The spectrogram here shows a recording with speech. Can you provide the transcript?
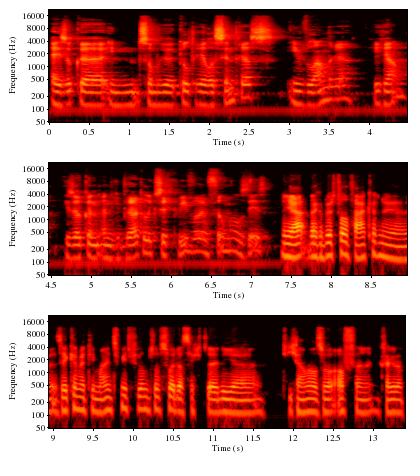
hij is ook in sommige culturele centra's in Vlaanderen gegaan. Is ook een, een gebruikelijk circuit voor een film als deze? Ja, dat gebeurt wel vaker nu. Zeker met die Mindsmith films of zo. Dat echt, die, die gaan wel zo af. ik zeg dat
